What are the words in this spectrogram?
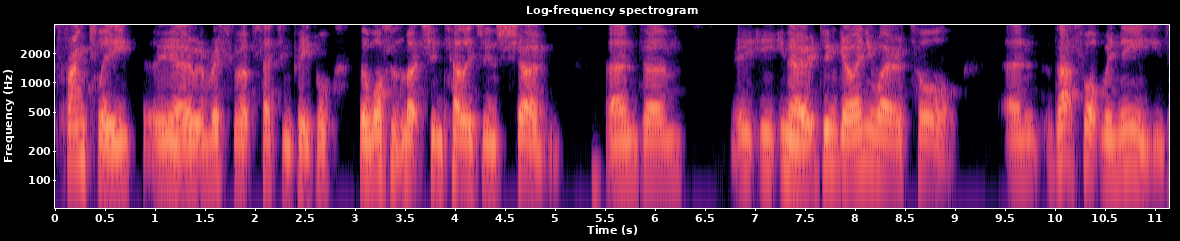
Frankly, you know, at risk of upsetting people, there wasn't much intelligence shown. And um, you know, it didn't go anywhere at all. And that's what we need.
